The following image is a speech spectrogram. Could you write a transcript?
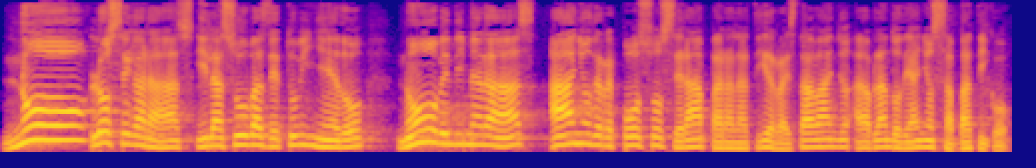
no lo cegarás, y las uvas de tu viñedo no vendimiarás, año de reposo será para la tierra. Estaba hablando de año sabático,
